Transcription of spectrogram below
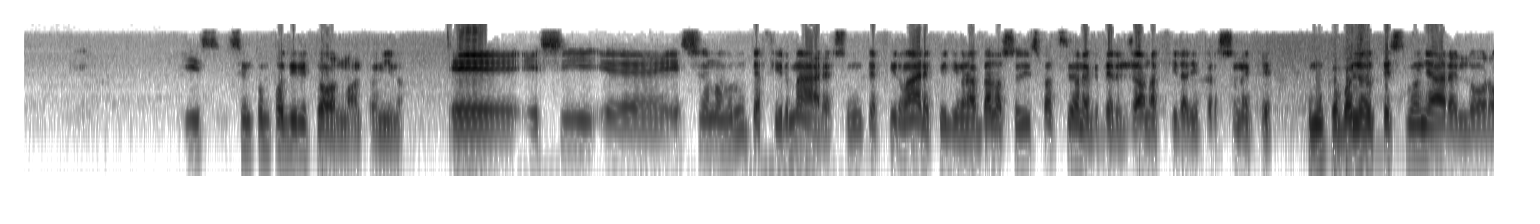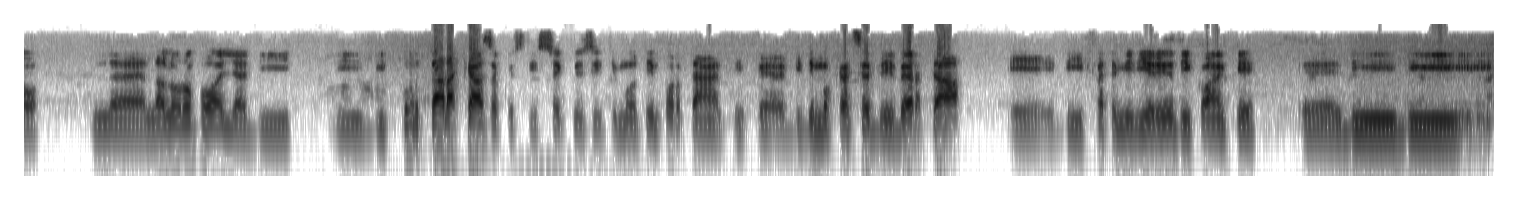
sento un po' di ritorno Antonino e, e, si, eh, e, sono venuti a firmare, sono venuti a firmare, quindi è una bella soddisfazione vedere già una fila di persone che comunque vogliono testimoniare loro, la loro voglia di, di, di, portare a casa questi sei quesiti molto importanti per, di democrazia di libertà e di, fatemi dire, io dico anche eh, di, di,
